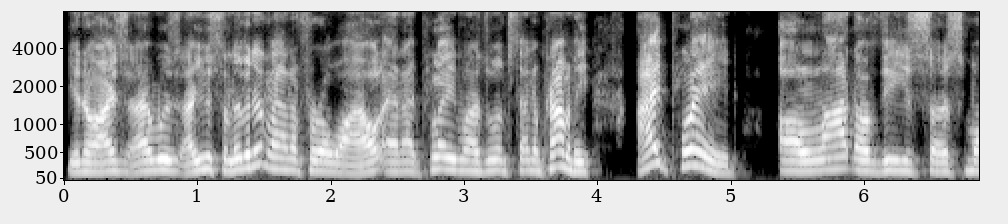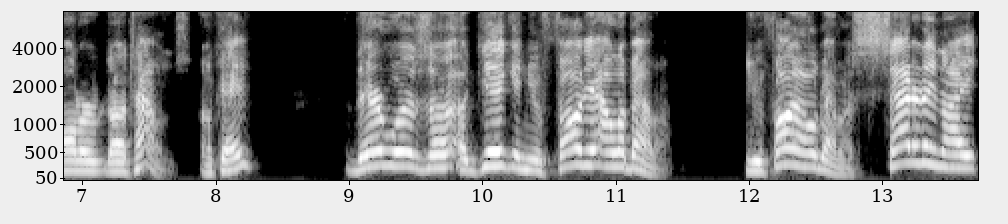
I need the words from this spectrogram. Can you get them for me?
You know, I, I was I used to live in Atlanta for a while, and I played when I was doing stand up comedy. I played a lot of these uh, smaller uh, towns. Okay, there was a, a gig in Eufaula, Alabama. Eufaula, Alabama. Saturday night,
